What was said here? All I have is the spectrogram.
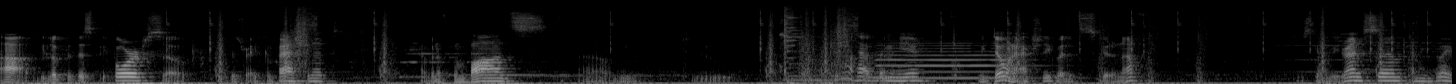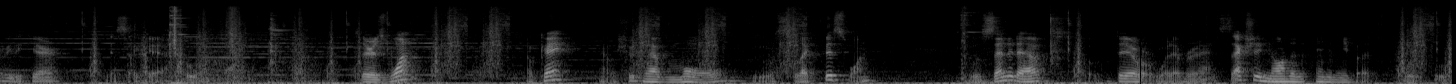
Ah, we looked at this before, so this rate compassionate. Have enough bombards. Uh, we do, not have them here. We don't actually, but it's good enough. Just gonna be ransom. I mean, do I really care? Yes, I care. Boom. There's one. Okay. Now we should have more. We will select this one. We'll send it out there or whatever. It's actually not an enemy, but we'll, we'll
